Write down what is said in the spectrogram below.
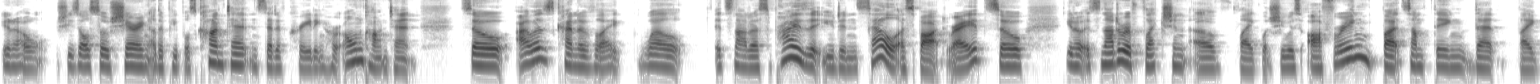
you know, she's also sharing other people's content instead of creating her own content. So I was kind of like, well, it's not a surprise that you didn't sell a spot, right? So, you know, it's not a reflection of like what she was offering, but something that like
